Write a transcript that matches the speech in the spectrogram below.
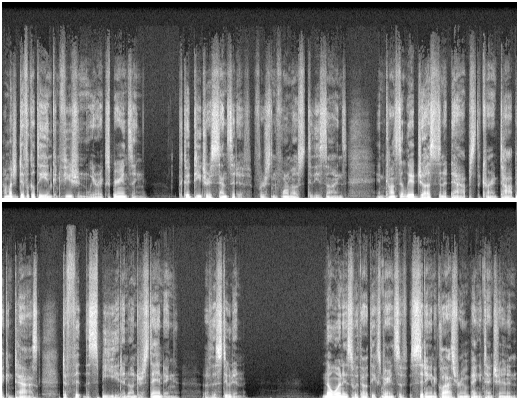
how much difficulty and confusion we are experiencing. The good teacher is sensitive, first and foremost, to these signs and constantly adjusts and adapts the current topic and task to fit the speed and understanding of the student. No one is without the experience of sitting in a classroom paying attention and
